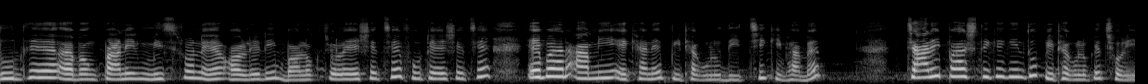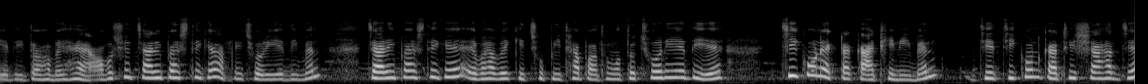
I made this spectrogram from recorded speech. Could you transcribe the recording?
দুধে এবং পানির মিশ্রণে অলরেডি বলক চলে এসেছে, ফুটে এসেছে। এবার আমি এখানে পিঠাগুলো দিচ্ছি কীভাবে? চারিপাশ থেকে কিন্তু পিঠাগুলোকে ছড়িয়ে দিতে হবে। হ্যাঁ অবশ্যই চারিপাশ থেকে আপনি ছড়িয়ে দিবেন। চারিপাশ থেকে এভাবে কিছু পিঠা প্রথমত ছড়িয়ে দিয়ে চিকন একটা কাঠি নেবেন। যে চিকন কাঠির সাহায্যে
